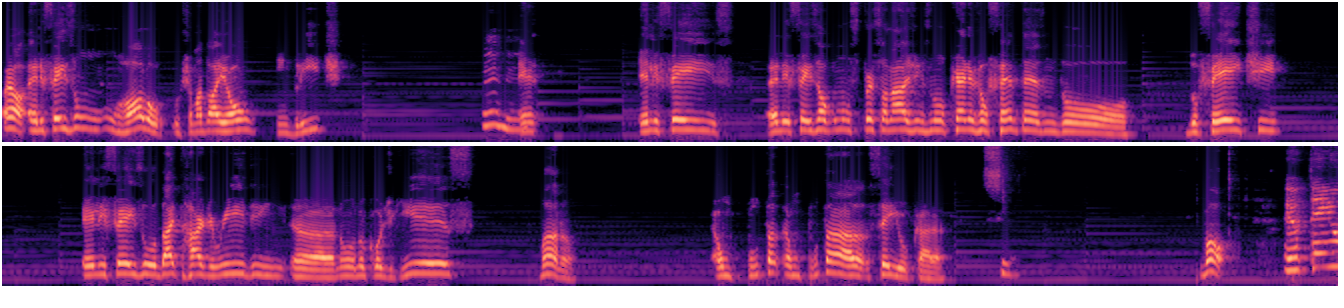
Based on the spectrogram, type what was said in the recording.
Olha, ó, ele fez um, um Hollow, o chamado Ion, em Bleach. Uhum. Ele- Ele fez. Ele fez alguns personagens no Carnival Phantasm do. do Fate. Ele fez o Die Hard Reading ah, no, no Code Geass. Mano. É um puta. É um puta Seiyu, cara. Sim. Bom, Eu tenho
